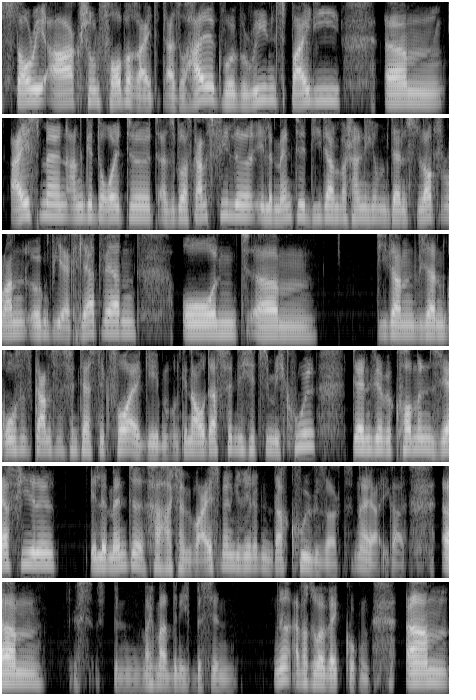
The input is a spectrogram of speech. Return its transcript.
Story Arc schon vorbereitet. Also Hulk, Wolverine, Spidey, ähm, Iceman angedeutet. Also du hast ganz viele Elemente, die dann wahrscheinlich um den Slot Run irgendwie erklärt werden und ähm, die dann wieder ein großes ganzes Fantastic Four ergeben. Und genau das finde ich hier ziemlich cool, denn wir bekommen sehr viel Elemente. Haha, ich habe über Iceman geredet und da cool gesagt. Naja, egal. Ähm, ich bin, manchmal bin ich ein bisschen, ne, einfach drüber weggucken. Ähm,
